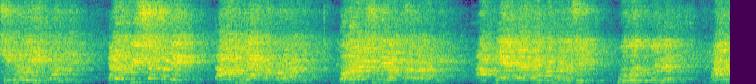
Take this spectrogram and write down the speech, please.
সেগুলো এই বিধান নেই। কেন বিশ্বের সাথে তাল মিলে আপনার করা লাগে দলের সাথে রক্ষা করা লাগে আপনি একা একাই ভূগোল বুঝবেন। মানুষ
